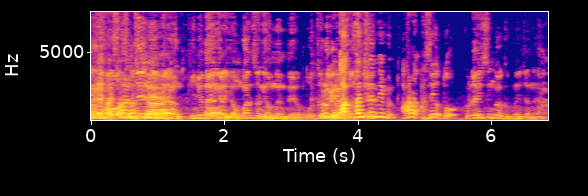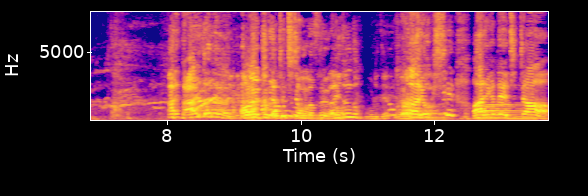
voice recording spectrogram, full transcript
굉장히 어, 맛있어 한진이랑 비뉴다 형이랑 연관성이 없는데요. 어떻게 그러게. 아? 한지은님 알아 아세요 또? 그 레이싱걸 그분이잖아요. 아니 다 알잖아요. 아, 저- 저 진짜 몰랐어요. 아, 이 정도 모르세요? 아 역시 아니 근데 진짜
